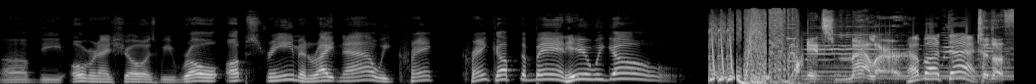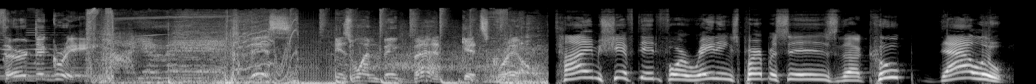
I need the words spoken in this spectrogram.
of the overnight show as we roll upstream. And right now, we crank Crank up the band. Here we go. It's Maller How about that? to the third degree. This is when Big Ben gets grilled. Time shifted for ratings purposes. The Coop Dalu.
